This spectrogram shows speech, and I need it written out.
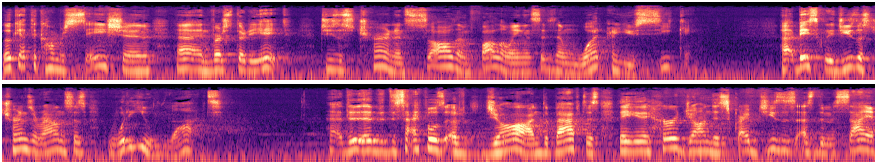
Look at the conversation uh, in verse 38. Jesus turned and saw them following and said to them, What are you seeking? Uh, basically, Jesus turns around and says, What do you want? Uh, the, the, disciples of John the Baptist, they, they heard John describe Jesus as the Messiah.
